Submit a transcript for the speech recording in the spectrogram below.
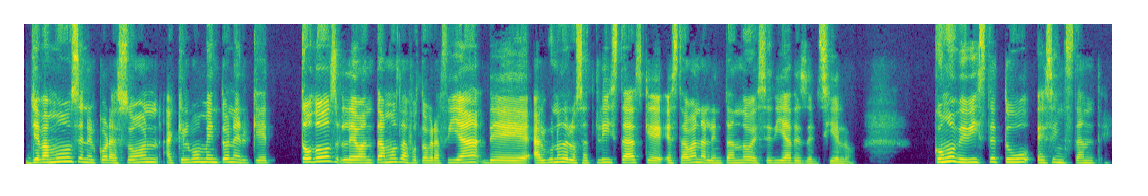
llevamos en el corazón aquel momento en el que todos levantamos la fotografía de algunos de los atlistas que estaban alentando ese día desde el cielo. ¿Cómo viviste tú ese instante?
